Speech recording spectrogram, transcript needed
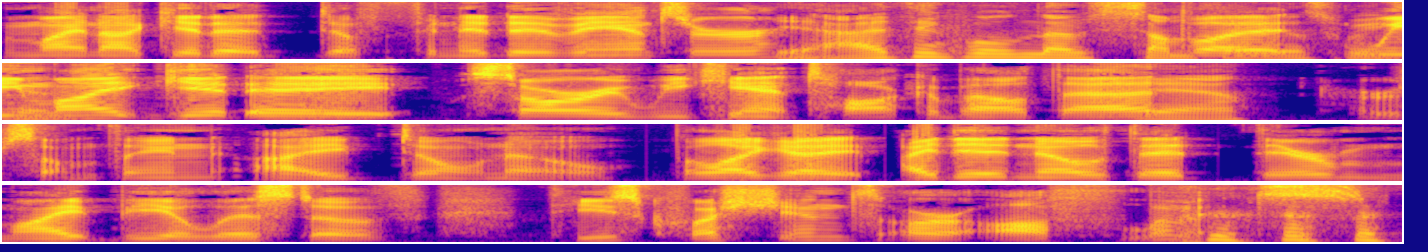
We might not get a definitive answer, yeah, I think we'll know something this but weekend. we might get a sorry, we can't talk about that Yeah. Or something. I don't know. But like I, I did note that there might be a list of these questions are off limits.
